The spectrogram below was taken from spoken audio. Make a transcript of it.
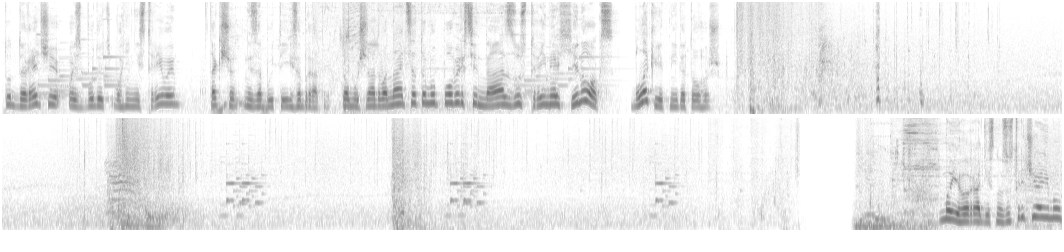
Тут, до речі, ось будуть вогняні стріли, так що не забудьте їх забрати. Тому що на 12-му поверсі нас зустріне Хінокс, блакитний до того ж. Ми його радісно зустрічаємо.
